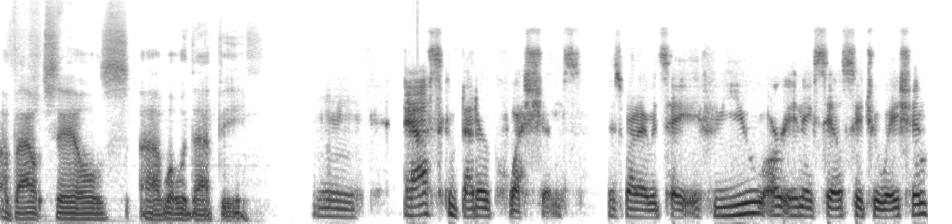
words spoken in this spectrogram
about sales, uh, what would that be? Mm, ask better questions is what I would say. If you are in a sales situation,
